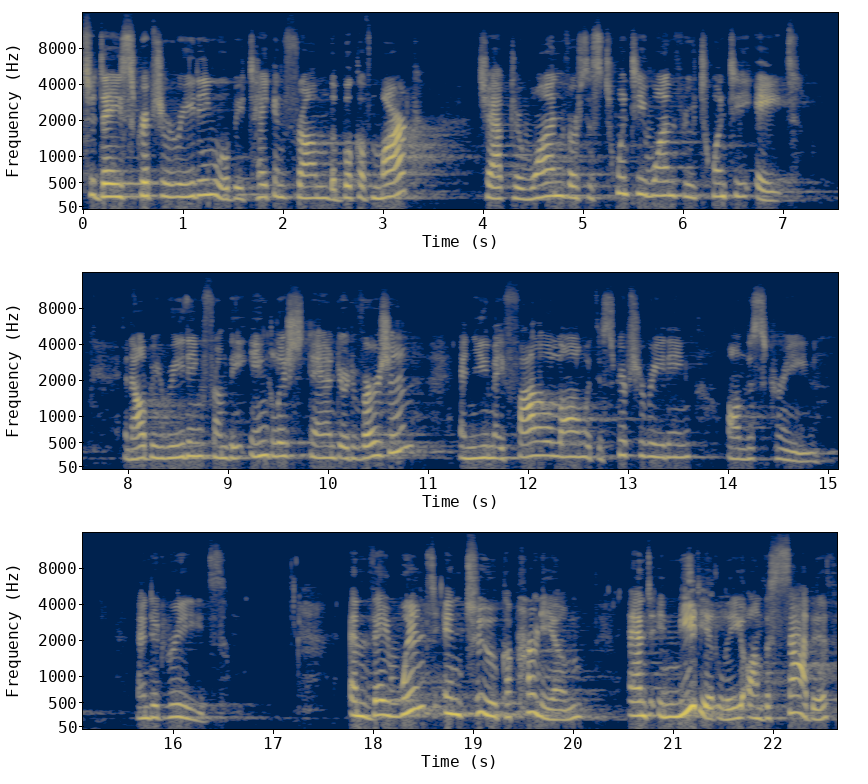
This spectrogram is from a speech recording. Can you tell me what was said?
Today's scripture reading will be taken from the book of Mark, chapter 1, verses 21 through 28. And I'll be reading from the English Standard Version, and you may follow along with the scripture reading on the screen. And it reads And they went into Capernaum, and immediately on the Sabbath,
